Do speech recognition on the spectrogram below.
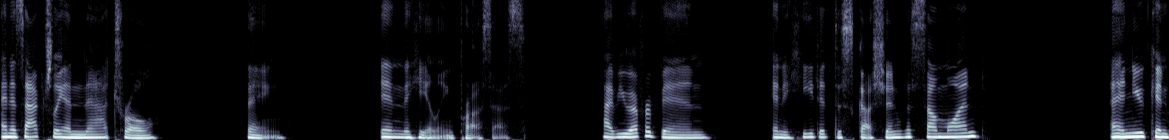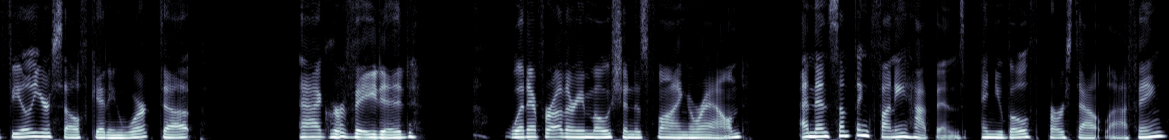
And it's actually a natural thing in the healing process. Have you ever been in a heated discussion with someone and you can feel yourself getting worked up, aggravated, whatever other emotion is flying around. And then something funny happens and you both burst out laughing.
